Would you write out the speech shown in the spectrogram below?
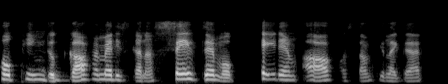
hoping the government is going to save them or pay them off or something like that.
